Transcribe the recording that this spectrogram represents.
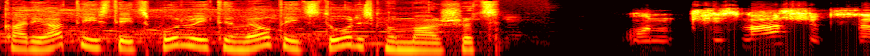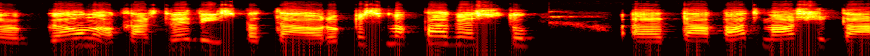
kā arī attīstīts purvītim veltīts turisma maršruts. Un šis maršruts galvenokārt vedīs pa Taurupes pagastu. Tāpat maršrutā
